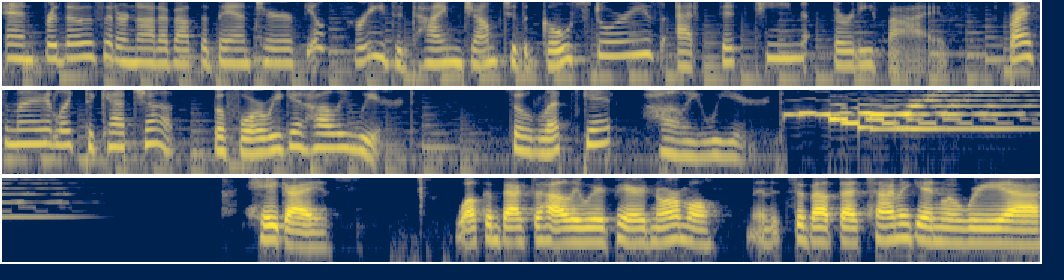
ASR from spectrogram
And for those that are not about the banter, feel free to time jump to the ghost stories at 1535. Bryce and I like to catch up before we get Holly Weird. So let's get Holly Weird. Hey guys, welcome back to Holly Weird Paranormal, and it's about that time again when we uh,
